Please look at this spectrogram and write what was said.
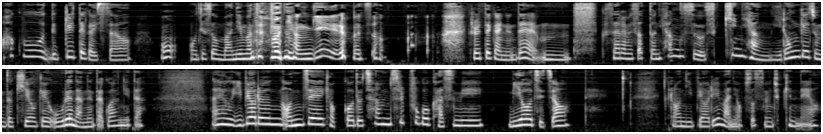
하고 느낄 때가 있어요. 어? 어디서 많이 만나본 향기? 이러면서. 그럴 때가 있는데, 음, 그 사람이 썼던 향수, 스킨향, 이런 게 좀 더 기억에 오래 남는다고 합니다. 아유, 이별은 언제 겪어도 참 슬프고 가슴이 미어지죠? 네. 그런 이별이 많이 없었으면 좋겠네요.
